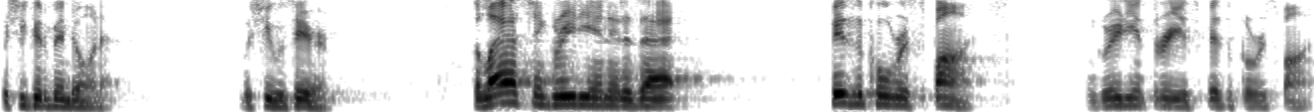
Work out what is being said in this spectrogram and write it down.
but she could have been doing that. But she was here. The last ingredient is that physical response. Ingredient three is physical response.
